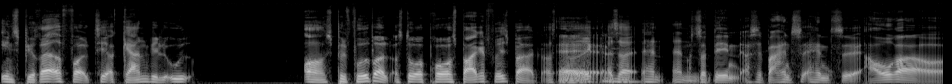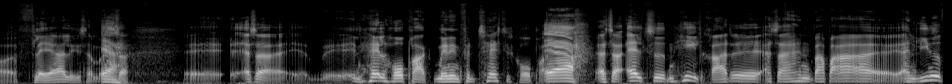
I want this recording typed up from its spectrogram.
inspireret folk til at gerne ville ud og spille fodbold og stå og prøve at sparke et frispark og sådan Ja, noget, ikke? Altså, han, han, Og så det er en, altså bare hans, hans øh, aura og flair, ligesom. Ja. Altså, øh, altså, øh, en halv hårpragt, men en fantastisk hårpragt. ja, Altså altid den helt rette, altså han var bare, øh, han lignede,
